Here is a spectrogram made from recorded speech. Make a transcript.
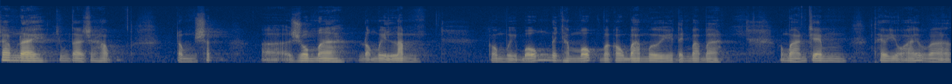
Sáng hôm nay chúng ta sẽ học trong sách uh, Roma đoạn 15 câu 14 đến 21 và câu 30 đến 33. Ông bà anh chị em theo dõi và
